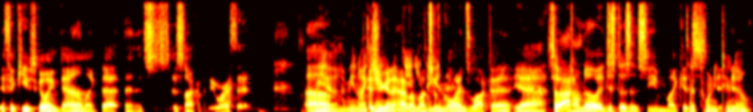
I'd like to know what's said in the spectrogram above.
if it keeps going down like that, then it's it's not going to be worth it. Oh, yeah, Um, I mean, because you're gonna have a bunch of in there. coins locked in. Yeah. So I don't know. It just doesn't seem like It's it's at 22 it- now.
